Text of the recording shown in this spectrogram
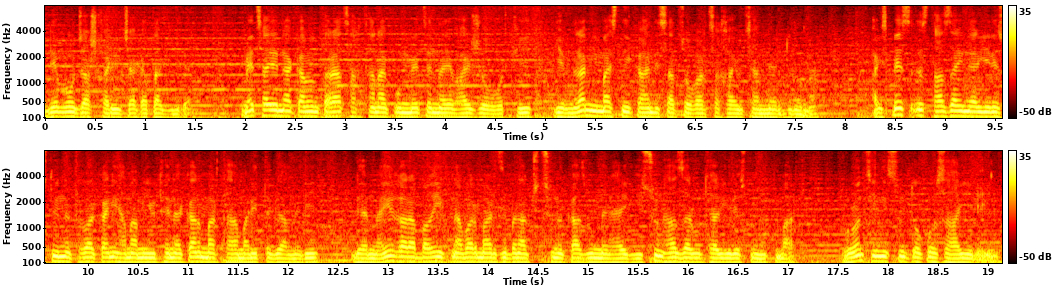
այլև ողջ աշխարհի ճակատագիրը։ Մեծ հայրենականում տարած հաղթանակում մեծ է նաև հայ ժողովրդի եւ նրա մի մասնիկը հանդիսացող Արցախայության ներդրումը։ Այսպես ըստ 1939 թվականի համամիութենական մարդահամարի տվյալների Լեռնային Ղարաբաղի ինքնավար մարզի բնակչությունը կազմում էր 50838 մարդ, որոնց 90%-ը հայեր էին,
